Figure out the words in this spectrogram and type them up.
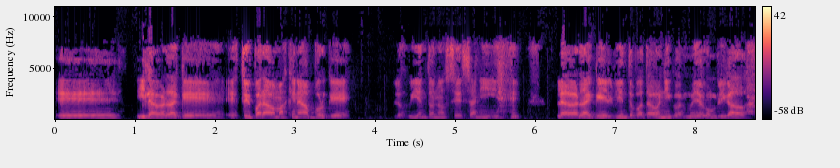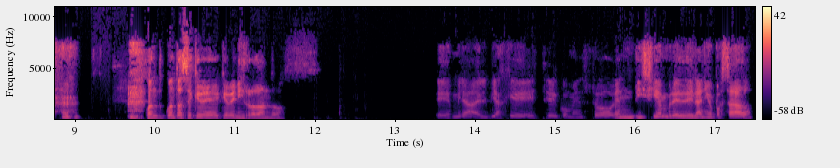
y la verdad que estoy parado más que nada porque los vientos no cesan y la verdad que el viento patagónico es medio complicado. ¿Cuánto, cuánto hace que, que venís rodando? Eh, mira, el viaje este comenzó en diciembre del año pasado.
